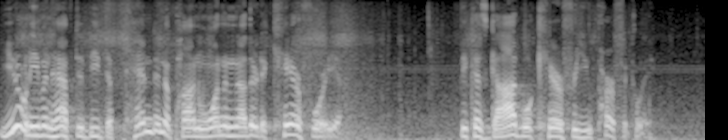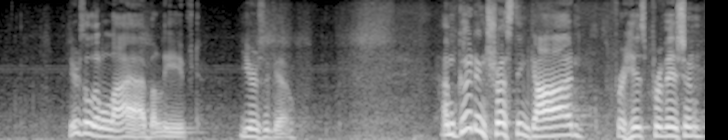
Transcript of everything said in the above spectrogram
you don't even have to be dependent upon one another to care for you because God will care for you perfectly. Here's a little lie I believed years ago I'm good in trusting God for His provision,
